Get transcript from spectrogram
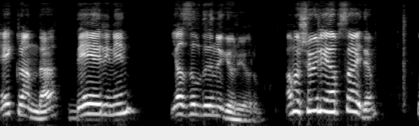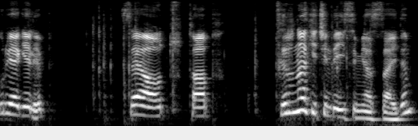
ekranda değerinin yazıldığını görüyorum. Ama şöyle yapsaydım buraya gelip cout tab tırnak içinde isim yazsaydım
